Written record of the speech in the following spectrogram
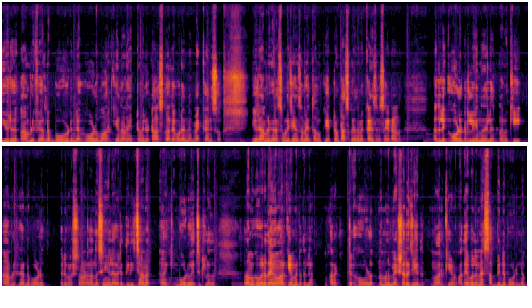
ഈ ഒരു ആംപ്ലിഫയറിന്റെ ബോർഡിന്റെ ഹോൾ മാർക്ക് ചെയ്യുന്നതാണ് ഏറ്റവും വലിയ ടാസ്ക് അതേപോലെ തന്നെ മെക്കാനിസം ഈ ഒരു ആംപ്ലിഫയർ അസംബ്ലി ചെയ്യുന്ന സമയത്ത് നമുക്ക് ഏറ്റവും ടാസ്ക് വരുന്ന മെക്കാനിസിന്റെ സൈഡാണ് അതിൽ ഹോൾ ഡ്രിൽ ചെയ്യുന്നതിൽ നമുക്ക് ഈ ആംപ്ലിഫയറിന്റെ ബോർഡ് ഒരു പ്രശ്നമാണ്. കാരണം വെച്ച് കഴിഞ്ഞാൽ അവർ തിരിച്ചാണ് ബോർഡ് വെച്ചിട്ടുള്ളത്. നമുക്ക് വെറുതെ അങ്ങ് മാർക്ക് ചെയ്യാൻ പറ്റത്തില്ല. കറക്റ്റ് ഹോൾ നമ്മൾ മെഷർ ചെയ്ത് മാർക്ക് ചെയ്യണം. അതേപോലെ തന്നെ സബിന്റെ ബോർഡിനും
